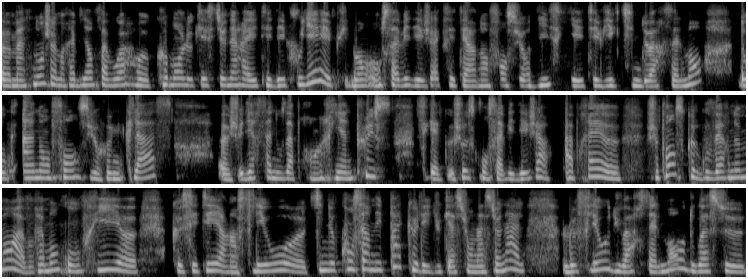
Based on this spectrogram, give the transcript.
Euh, maintenant, j'aimerais bien savoir euh, comment le questionnaire a été dépouillé. Et puis bon, on savait déjà que c'était un enfant sur dix qui était victime de harcèlement. Donc un enfant sur une classe. Euh, je veux dire, ça nous apprend rien de plus. C'est quelque chose qu'on savait déjà. Après, euh, je pense que le gouvernement a vraiment compris euh, que c'était un fléau qui ne concernait pas que l'éducation nationale. Le fléau du harcèlement doit se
